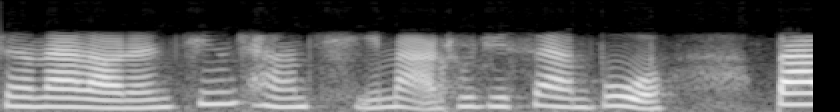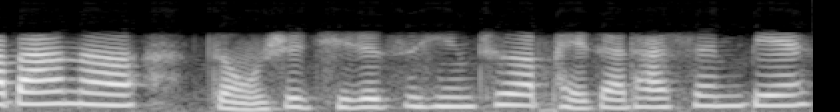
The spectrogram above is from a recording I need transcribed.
圣诞老人经常骑马出去散步。巴巴呢，总是骑着自行车陪在他身边。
